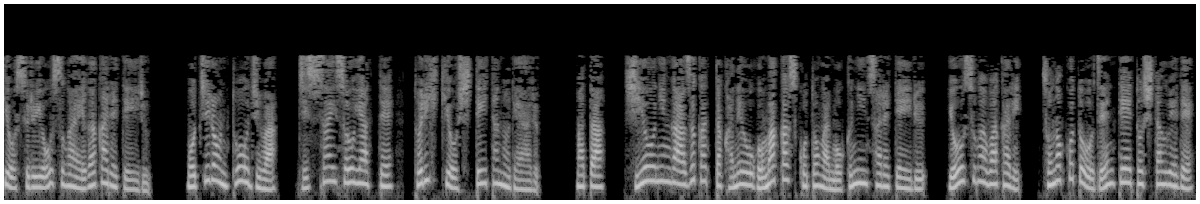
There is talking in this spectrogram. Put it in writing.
引をする様子が描かれている。もちろん当時は、実際そうやって取引をしていたのである。また、使用人が預かった金をごまかすことが黙認されている様子がわかり、そのことを前提とした上で、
